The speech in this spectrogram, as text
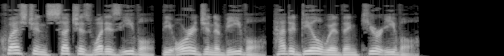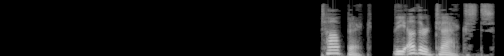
questions such as what is evil, the origin of evil, how to deal with and cure evil. The other texts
